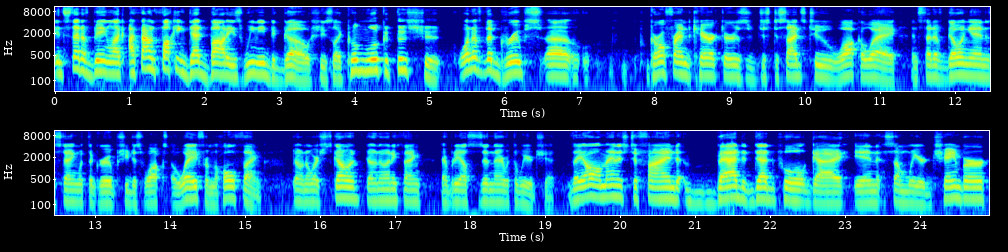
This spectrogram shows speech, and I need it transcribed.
instead of being like, I found fucking dead bodies, we need to go, she's like, come look at this shit. One of the group's uh, girlfriend characters just decides to walk away. Instead of going in and staying with the group, she just walks away from the whole thing. Don't know where she's going, don't know anything. Everybody else is in there with the weird shit. They all manage to find bad Deadpool guy in some weird chamber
